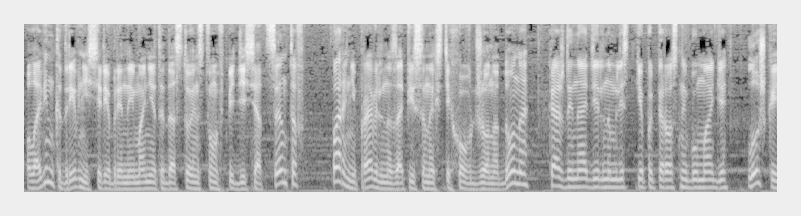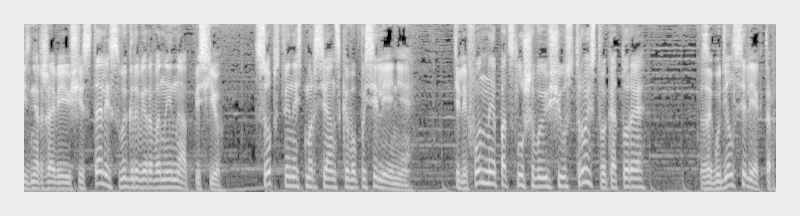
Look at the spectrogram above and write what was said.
Половинка древней серебряной монеты достоинством в 50 центов, пара неправильно записанных стихов Джона Дона, каждый на отдельном листке папиросной бумаги, ложка из нержавеющей стали с выгравированной надписью «Собственность марсианского поселения», телефонное подслушивающее устройство, которое... Загудел селектор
